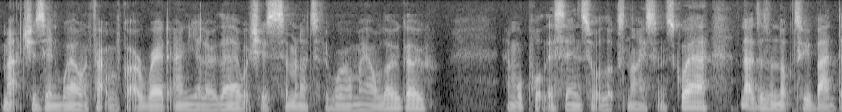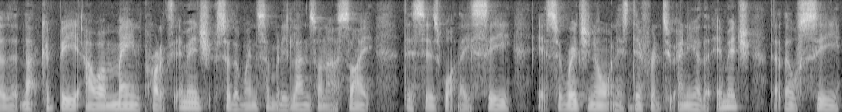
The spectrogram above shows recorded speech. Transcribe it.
matches in well. In fact, we've got a red and yellow there, which is similar to the Royal Mail logo. And we'll put this in so it looks nice and square. And that doesn't look too bad, does it? That could be our main product image so that when somebody lands on our site, this is what they see. It's original and it's different to any other image that they'll see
